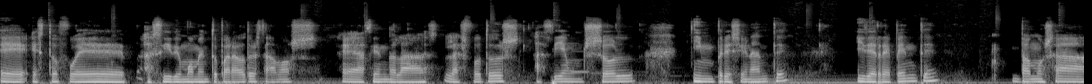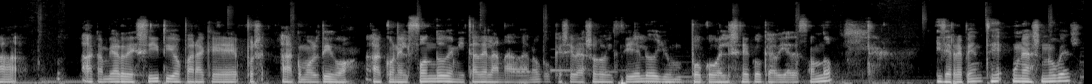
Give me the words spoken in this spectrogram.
eh, esto fue así de un momento para otro, estábamos eh, haciendo las, las fotos, hacía un sol impresionante y de repente vamos a, cambiar de sitio para que, pues, a, como os digo, a, con el fondo de mitad de la nada, ¿no? Que se vea solo el cielo y un poco el seco que había de fondo. Y de repente unas nubes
